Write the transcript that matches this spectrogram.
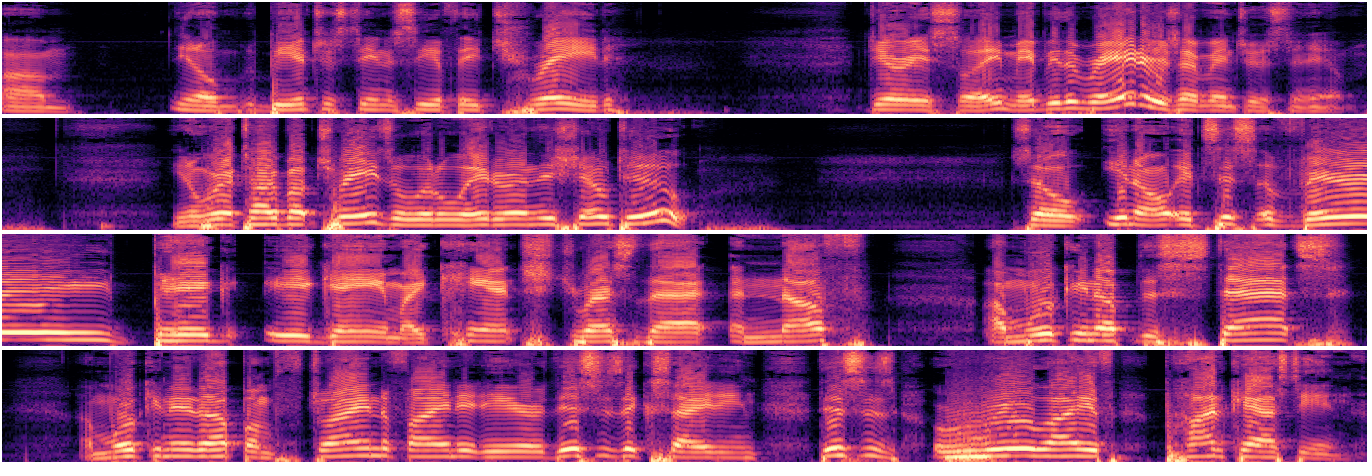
Um, you know, it'd be interesting to see if they trade Darius Slay. Maybe the Raiders have interest in him. You know, we're going to talk about trades a little later in this show too. So, you know, it's just a very big game. I can't stress that enough. I'm looking up the stats. I'm looking it up. I'm trying to find it here. This is exciting. This is real life podcasting.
